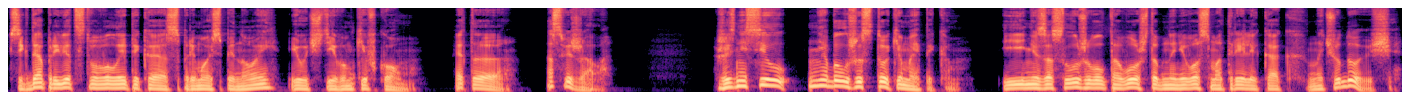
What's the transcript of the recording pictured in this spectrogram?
всегда приветствовал эпика с прямой спиной и учтивым кивком. Это освежало. Жизнесил не был жестоким эпиком и не заслуживал того, чтобы на него смотрели как на чудовище.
